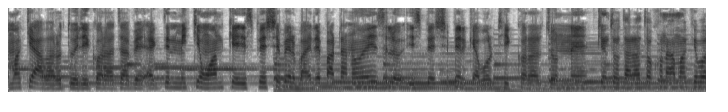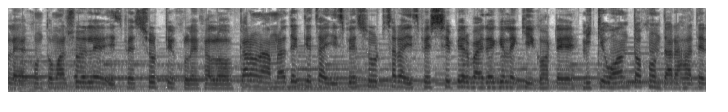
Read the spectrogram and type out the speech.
আমাকে আবারও তৈরি করা যাবে। একদিন মিকি ওয়ানকে স্পেসশিপের বাইরে পাঠানো হয়েছিল স্পেসশিপের কেবল ঠিক করার জন্য। কিন্তু তারা তখন আমাকে বলে, এখন তোমার শরীরের স্পেস স্যুটটি খুলে ফেলো। কারণ আমরা দেখতে চাই স্পেস স্যুট ছাড়া স্পেসশিপের বাইরে গেলে কি ঘটে? মিকি ওয়ান তখন তার হাতের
